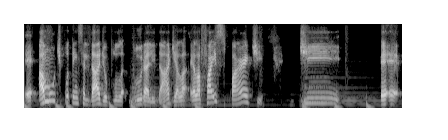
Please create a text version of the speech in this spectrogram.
é, a multipotencialidade ou pluralidade, ela, ela faz parte de é, é,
